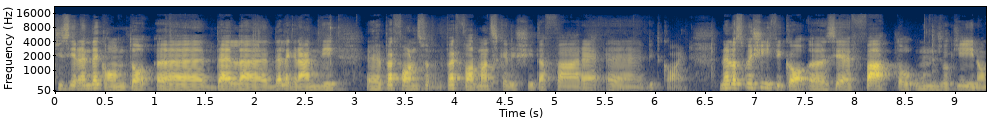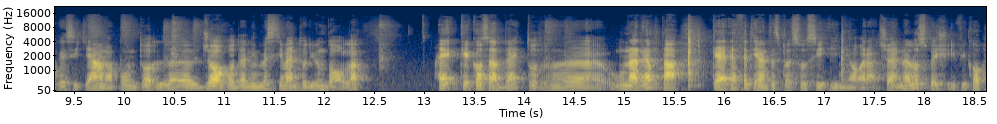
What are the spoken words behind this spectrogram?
ci si rende conto eh, del, delle grandi eh, performance, performance, che è riuscita a fare eh, Bitcoin. Nello specifico eh, si è fatto un giochino che si chiama appunto il, il gioco dell'investimento di un dollaro. E che cosa ha detto? Uh, una realtà che effettivamente spesso si ignora, cioè nello specifico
